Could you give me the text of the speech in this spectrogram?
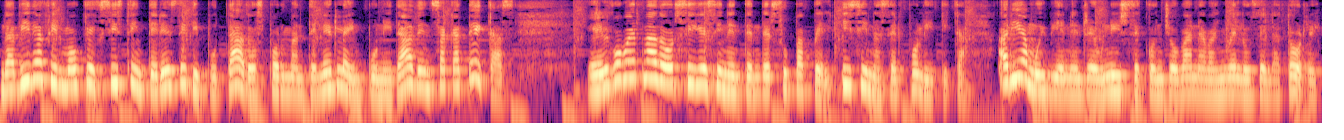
David afirmó que existe interés de diputados por mantener la impunidad en Zacatecas. El gobernador sigue sin entender su papel y sin hacer política. Haría muy bien en reunirse con Giovanna Bañuelos de la Torre,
